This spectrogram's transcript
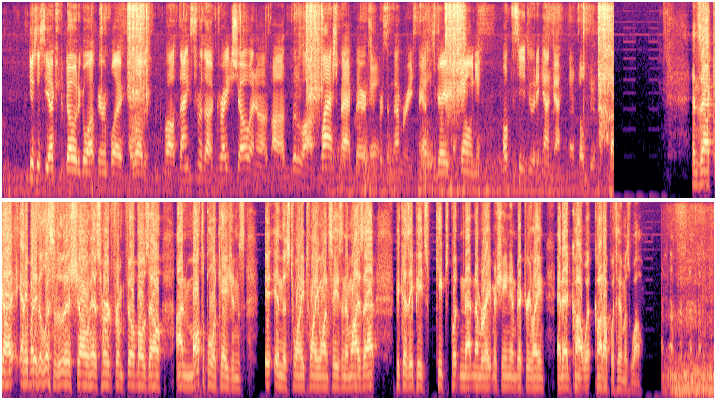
gives us the extra dough to go out here and play. I love it. Well, thanks for the great show and a, a little uh, flashback there Yeah. for some memories, man. It was great. I'm telling you. Hope to see you do it again, man. That's all good. And Zach, uh, anybody that listens to this show has heard from Phil Bozell on multiple occasions i- in this 2021 season. And why is that? Because he keeps, keeps putting that number eight machine in victory lane, and Ed caught, caught up with him as well.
